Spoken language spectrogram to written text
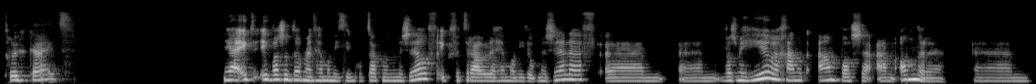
terugkijkt? Ja, ik, ik was op dat moment helemaal niet in contact met mezelf. Ik vertrouwde helemaal niet op mezelf. Um, um, was me heel erg aan het aanpassen aan anderen. Um,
